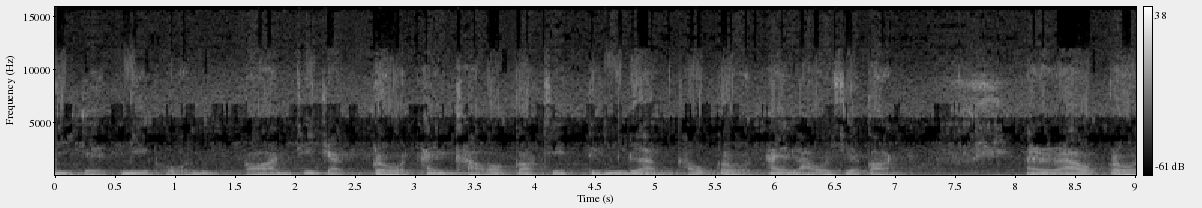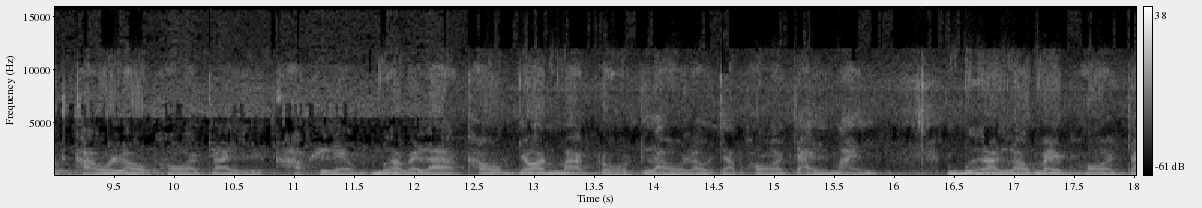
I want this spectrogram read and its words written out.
มีเหตุมีผล ก่อนที่จะโกรธให้เขาก็คิดถึงเรื่องเขาโกรธให้เราเสียก่อน เราโกรธเขาเราพอใจเขาแล้วเมื่อเวลาเขาย้อนมาโกรธเราเราจะพอใจไหม เมื่อเราไม่พอใจ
